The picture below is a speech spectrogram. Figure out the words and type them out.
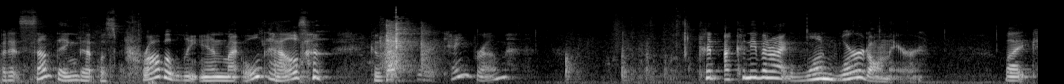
but it's something that was probably in my old house because that's where it came from. Couldn't, I couldn't even write one word on there. Like,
